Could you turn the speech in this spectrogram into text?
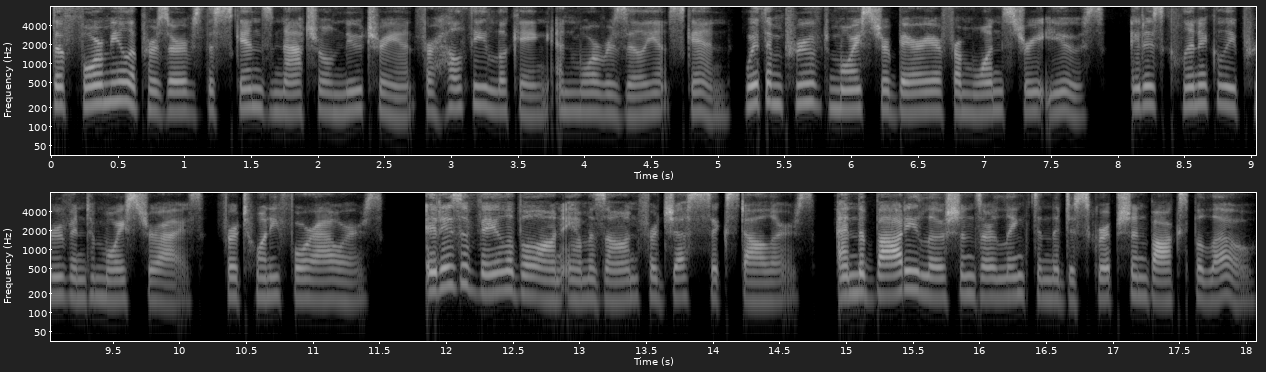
The formula preserves the skin's natural nutrient for healthy looking and more resilient skin. With improved moisture barrier from one street use, it is clinically proven to moisturize for 24 hours. It is available on Amazon for just $6, and the body lotions are linked in the description box below.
